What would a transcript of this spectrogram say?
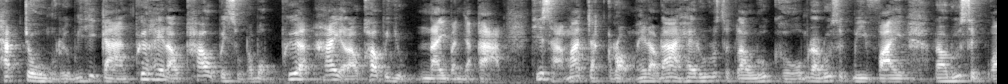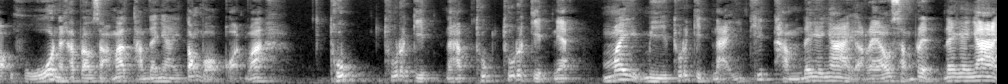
ชักจูงหรือวิธีการเพื่อให้เราเข้าไปสู่ระบบ เพื่อให้เราเข้าไปอยู่ในบรรยากาศ ที่สามารถจะกล่อมให้เราได้ ให้รู้รู้สึกเรารู้โขม เรารู้สึกมีไฟ เรารู้สึกว่าโอ้โหนะครับ เราสามารถทำได้ไงต้องบอกก่อนว่า ทุกธุรกิจนะครับ ทุกธุรกิจเนี่ยไม่มีธุรกิจไหนที่ทำได้ง่าย ๆ แล้วสำเร็จได้ง่าย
